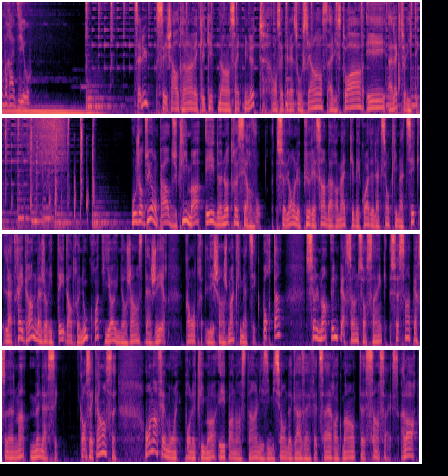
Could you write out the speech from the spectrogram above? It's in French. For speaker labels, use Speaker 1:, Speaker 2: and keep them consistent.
Speaker 1: Radio.
Speaker 2: Salut, c'est Charles Tran avec l'équipe dans 5 minutes. On s'intéresse aux sciences, à l'histoire et à l'actualité. Aujourd'hui, on parle du climat et de notre cerveau. Selon le plus récent baromètre québécois de l'action climatique, la très grande majorité d'entre nous croit qu'il y a une urgence d'agir contre les changements climatiques. Pourtant, seulement une personne sur cinq se sent personnellement menacée. Conséquence, on en fait moins pour le climat et pendant ce temps, les émissions de gaz à effet de serre augmentent sans cesse. Alors,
